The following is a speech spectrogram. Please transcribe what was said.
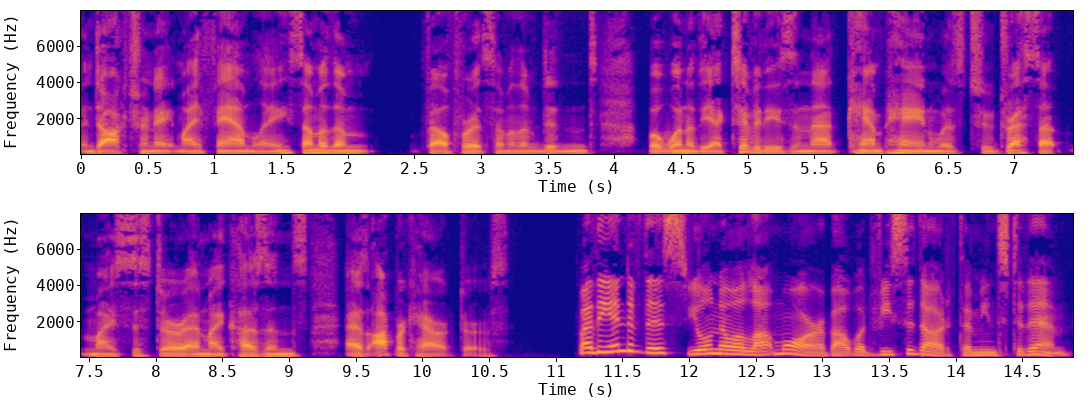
indoctrinate my family. Some of them fell for it, some of them didn't. But one of the activities in that campaign was to dress up my sister and my cousins as opera characters. By the end of this, you'll know a lot more about what Vissi d'arte means to them,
